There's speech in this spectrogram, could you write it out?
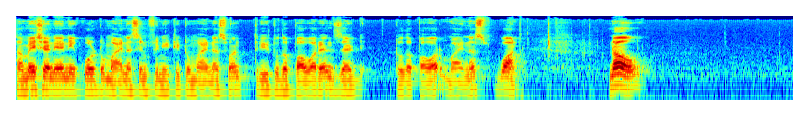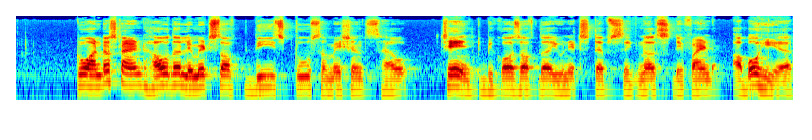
summation n equal to minus infinity to minus 1 3 to the power n z to the power minus 1. Now to understand how the limits of these two summations have changed because of the unit step signals defined above here.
